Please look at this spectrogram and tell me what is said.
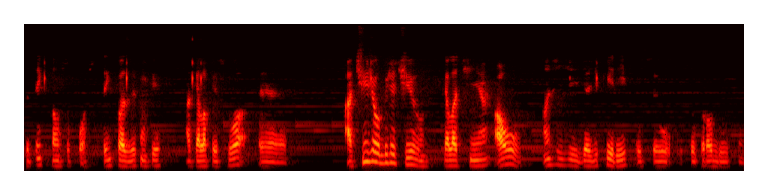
Você tem que dar um suporte, tem que fazer com que aquela pessoa é, atinja o objetivo que ela tinha ao antes de, de adquirir o seu, o seu produto. Né?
